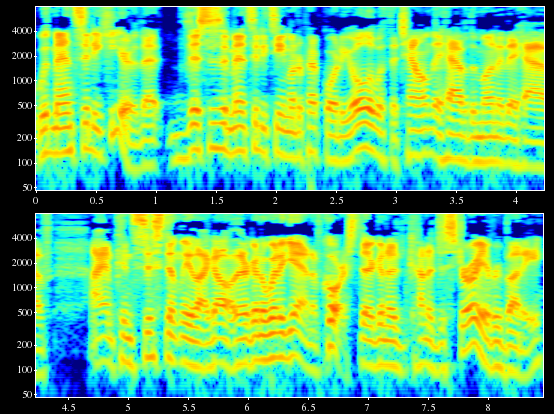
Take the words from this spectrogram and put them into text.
with Man City here, that this is a Man City team under Pep Guardiola with the talent they have, the money they have. I am consistently like, oh, they're going to win again. Of course, they're going to kind of destroy everybody.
